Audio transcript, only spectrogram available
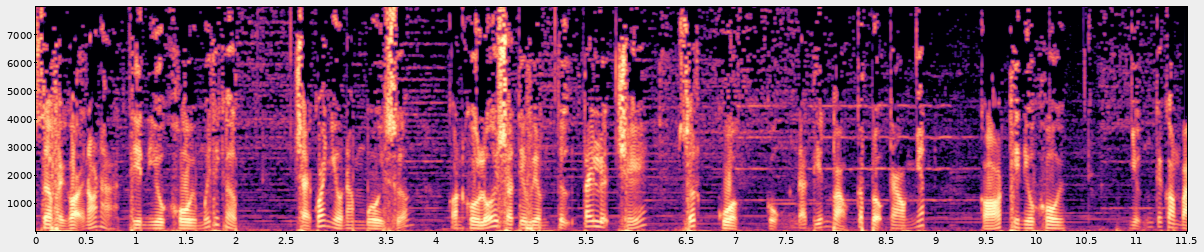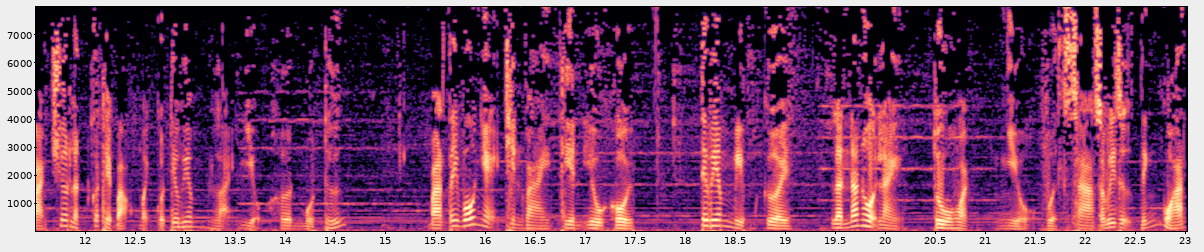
giờ phải gọi nó là thiên yêu khôi mới thích hợp. Trải qua nhiều năm bồi dưỡng, con khối lỗi do tiêu viêm tự tay luyện chế, rốt cuộc cũng đã tiến vào cấp độ cao nhất, có thiên yêu khôi. Những cái con bài chưa lật có thể bảo mệnh của tiêu viêm lại nhiều hơn một thứ. Bàn tay vỗ nhẹ trên vai thiên yêu khôi. Tiêu viêm mỉm cười, lần đan hội này thu hoạch nhiều vượt xa so với dự tính của hắn.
